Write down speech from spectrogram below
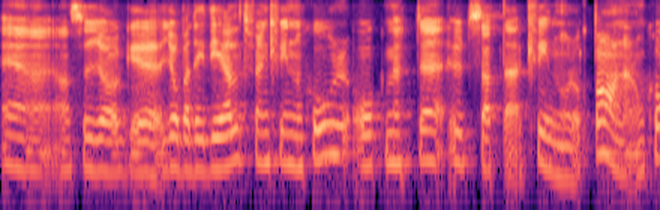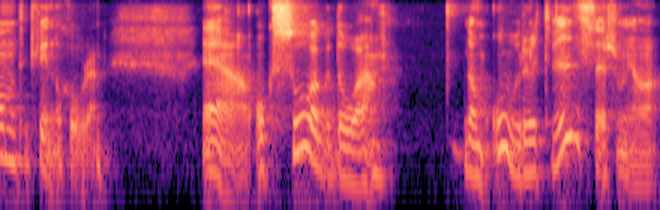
eh, alltså jag eh, jobbade ideellt för en kvinnojour och mötte utsatta kvinnor och barn när de kom till kvinnojouren. Eh, och såg då de orättvisor som jag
